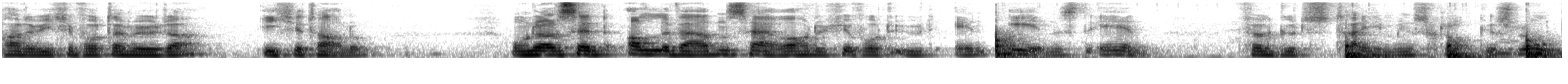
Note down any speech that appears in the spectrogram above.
hadde vi ikke fått dem ut av. Ikke tale om. Om du hadde sendt alle verdens herrer, hadde du ikke fått ut en eneste en. før Guds timingsklokke slo.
